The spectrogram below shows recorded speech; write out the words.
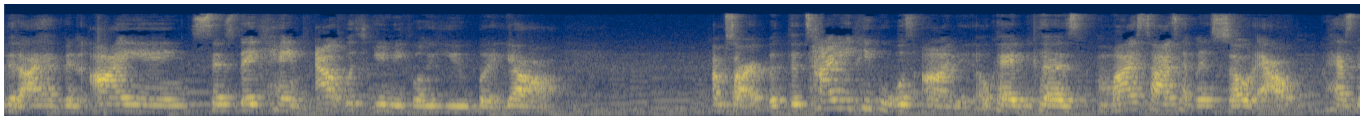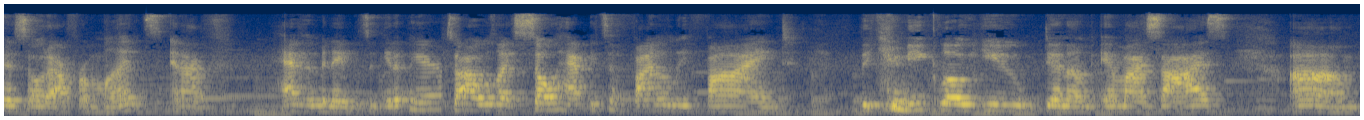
that I have been eyeing since they came out with Uniqlo U. But y'all, I'm sorry, but the tiny people was on it, okay? Because my size have been sold out, has been sold out for months, and I've haven't been able to get a pair. So I was like so happy to finally find the Uniqlo U denim in my size. Um,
